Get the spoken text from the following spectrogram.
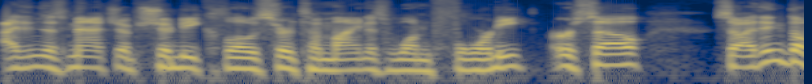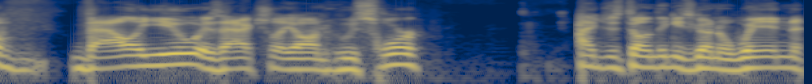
I think this matchup should be closer to minus 140 or so. So I think the value is actually on Husler. I just don't think he's going to win.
